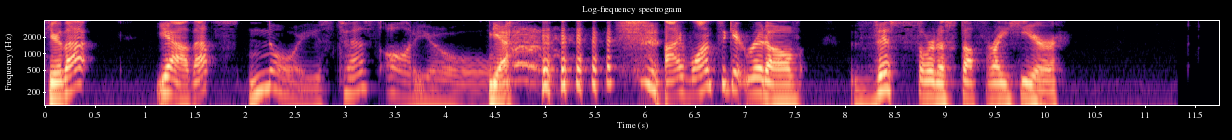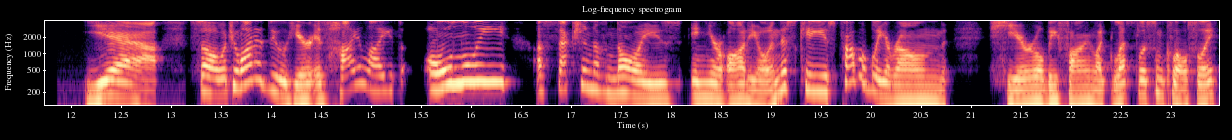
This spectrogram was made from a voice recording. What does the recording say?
Hear that? Yeah, that's noise test audio. Yeah. I want to get rid of this sort of stuff right here. Yeah. So what you want to do here is highlight only a section of noise in your audio. In this case, probably around here will be fine. Like, let's listen closely.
